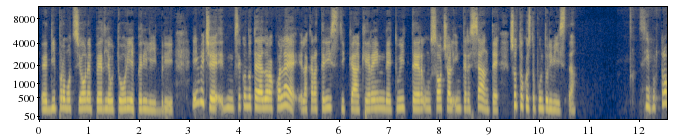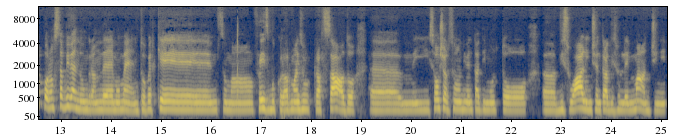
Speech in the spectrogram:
eh, di promozione per gli autori e per i libri. E invece, secondo te, allora qual è la caratteristica che rende Twitter un social interessante sotto questo punto di vista? Sì, purtroppo non sta vivendo un grande momento perché insomma Facebook l'ha ormai surclassato, ehm, i social sono diventati molto eh, visuali, incentrati sulle immagini,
